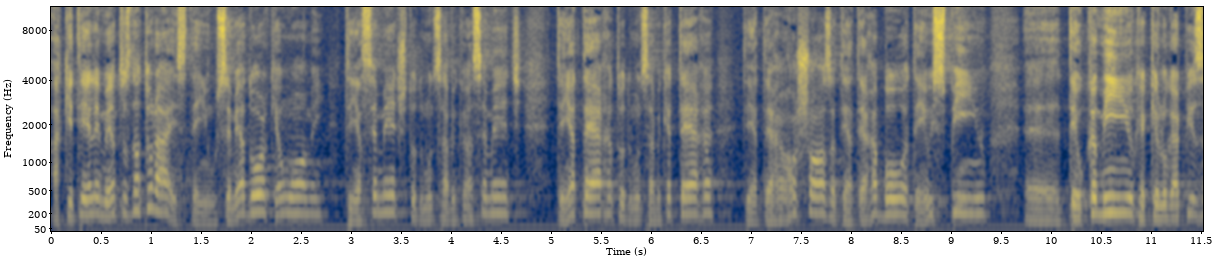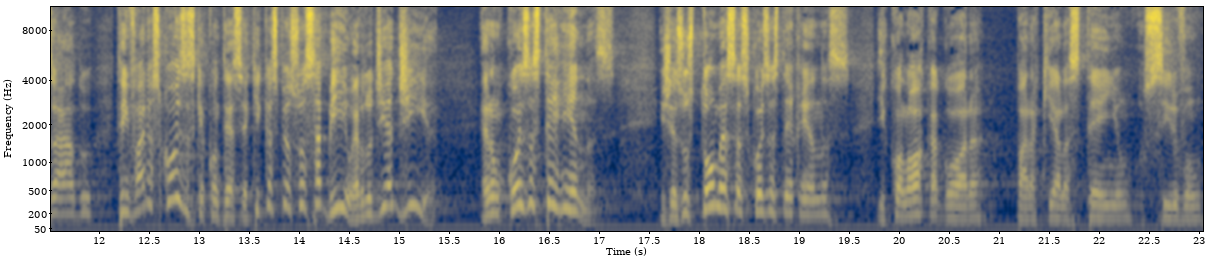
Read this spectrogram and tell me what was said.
Aqui tem elementos naturais. Tem o semeador, que é um homem, tem a semente, todo mundo sabe o que é uma semente, tem a terra, todo mundo sabe o que é terra, tem a terra rochosa, tem a terra boa, tem o espinho, é, tem o caminho, que é aquele lugar pisado. Tem várias coisas que acontecem aqui que as pessoas sabiam, era do dia a dia. Eram coisas terrenas. E Jesus toma essas coisas terrenas e coloca agora para que elas tenham, sirvam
